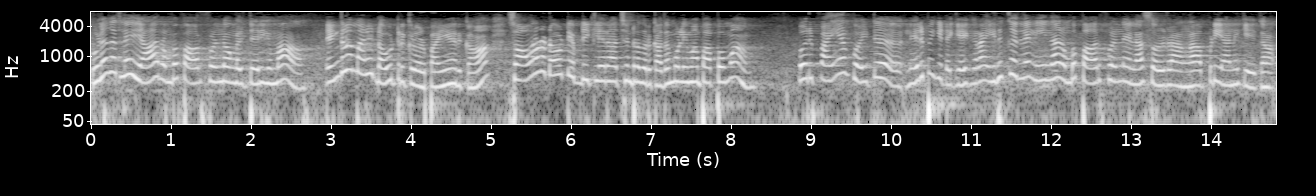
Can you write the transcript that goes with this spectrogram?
உலகத்தில் யார் ரொம்ப பவர்ஃபுல்னு உங்களுக்கு தெரியுமா? எங்களை மாதிரி டவுட் இருக்கிற ஒரு பையன் இருக்கான். ஸோ அவனோட டவுட் எப்படி கிளியர் ஆச்சுன்றது ஒரு கதை மூலியமா பார்ப்போமா? ஒரு பையன் போயிட்டு நெருப்புக்கிட்ட கேட்குறான் இருக்கிறதுல நீ தான் ரொம்ப பவர்ஃபுல்னு எல்லாம் சொல்கிறாங்க அப்படியான்னு கேட்குறான்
